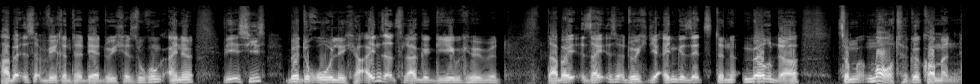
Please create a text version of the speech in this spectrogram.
habe es während der Durchsuchung eine, wie es hieß, bedrohliche Einsatzlage gegeben. Dabei sei es durch die eingesetzten Mörder zum Mord gekommen.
